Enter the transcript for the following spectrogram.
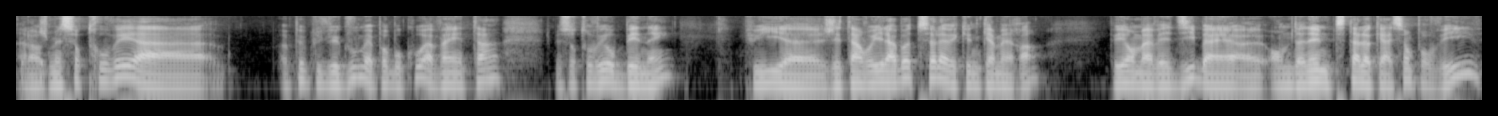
Alors, je me suis retrouvé un peu plus vieux que vous, mais pas beaucoup, à 20 ans. Je me suis retrouvé au Bénin. Puis, euh, j'ai été envoyé là-bas tout seul avec une caméra. Puis, on m'avait dit, ben, euh, on me donnait une petite allocation pour vivre.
